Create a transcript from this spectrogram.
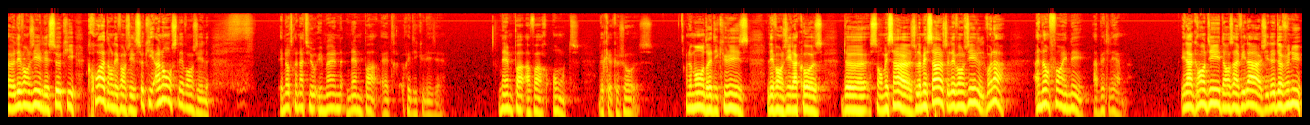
euh, l'Évangile et ceux qui croient dans l'Évangile, ceux qui annoncent l'Évangile. Et notre nature humaine n'aime pas être ridiculisée, n'aime pas avoir honte de quelque chose. Le monde ridiculise l'Évangile à cause de son message. Le message de l'Évangile, voilà, un enfant est né à Bethléem. Il a grandi dans un village, il est devenu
